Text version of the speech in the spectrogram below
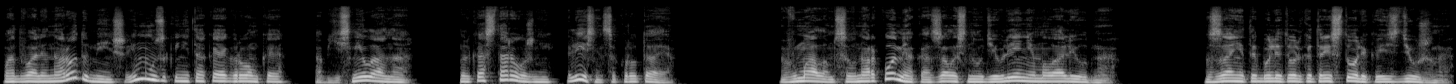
«В подвале народу меньше, и музыка не такая громкая», — объяснила она. «Только осторожней, лестница крутая». В малом совнаркоме оказалось на удивление малолюдно. Заняты были только три столика из дюжины.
